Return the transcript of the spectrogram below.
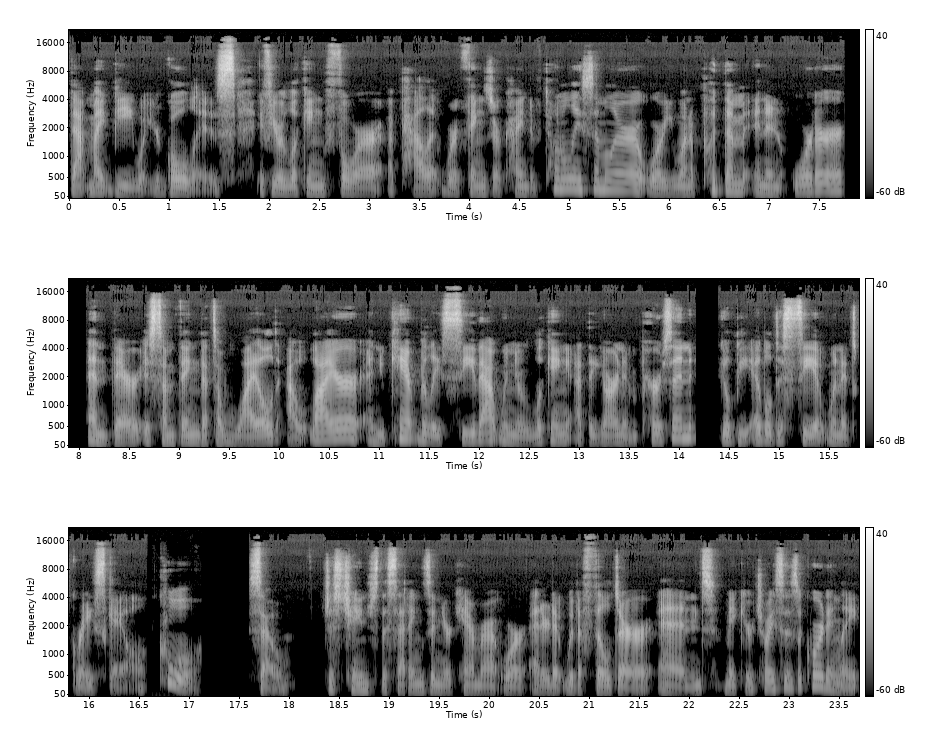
That might be what your goal is. If you're looking for a palette where things are kind of tonally similar, or you want to put them in an order and there is something that's a wild outlier, and you can't really see that when you're looking at the yarn in person, you'll be able to see it when it's grayscale. Cool. So just change the settings in your camera or edit it with a filter and make your choices accordingly.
